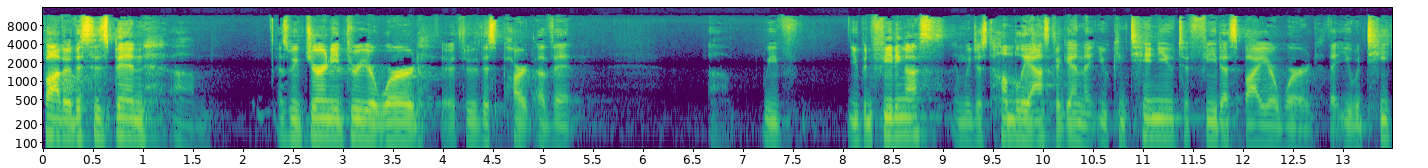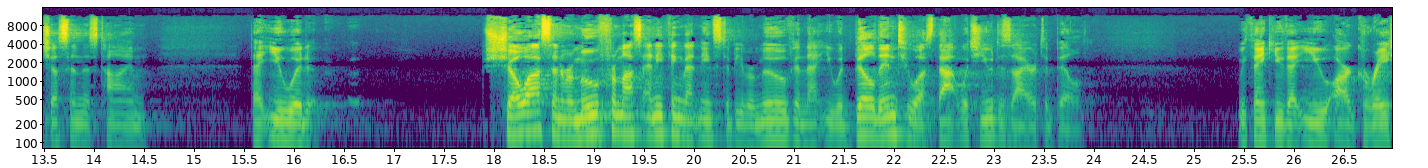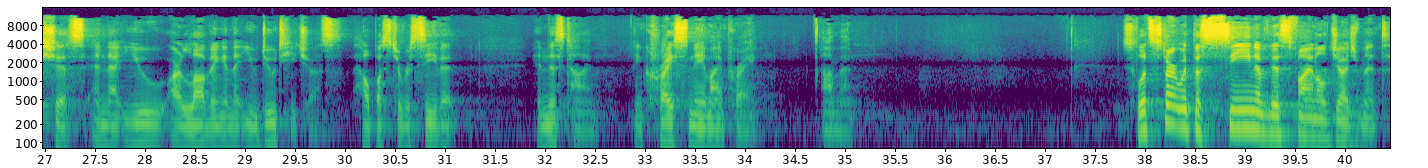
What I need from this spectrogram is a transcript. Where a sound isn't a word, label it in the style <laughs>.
Father, this has been. Um, as we've journeyed through your word, through this part of it, um, we've, you've been feeding us, and we just humbly ask again that you continue to feed us by your word, that you would teach us in this time, that you would show us and remove from us anything that needs to be removed, and that you would build into us that which you desire to build. We thank you that you are gracious and that you are loving and that you do teach us. Help us to receive it in this time. In Christ's name I pray. Amen. So let's start with the scene of this final judgment.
